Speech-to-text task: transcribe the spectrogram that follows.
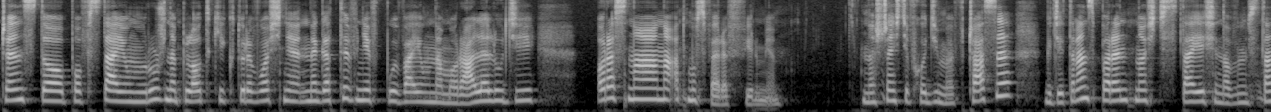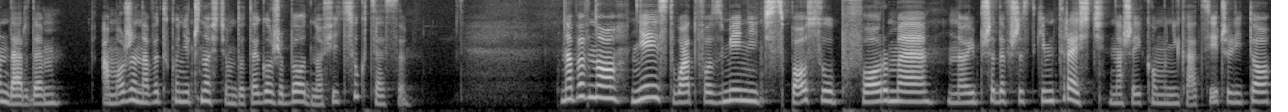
często powstają różne plotki, które właśnie negatywnie wpływają na morale ludzi oraz na, na atmosferę w firmie. Na szczęście wchodzimy w czasy, gdzie transparentność staje się nowym standardem, a może nawet koniecznością do tego, żeby odnosić sukcesy. Na pewno nie jest łatwo zmienić sposób, formę, no i przede wszystkim treść naszej komunikacji, czyli to,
